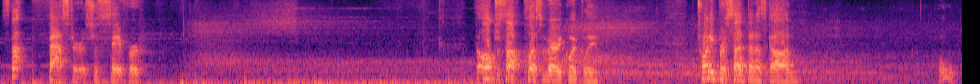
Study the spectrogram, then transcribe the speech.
It's not faster, it's just safer. The Ultrasoft cliffs very quickly. 20% and it's gone. Oh.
